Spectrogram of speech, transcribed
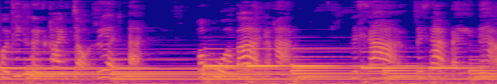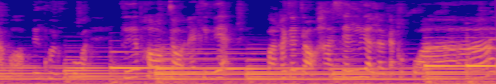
คนที่เคยการเจาะเลือดอะก็กลัวบ้างนะคะ กล้าไม่กล้าไปไปหาหมอเป็นคนกลัวทีนี้พอเจาะแล้วทีเนี้ยมันก็จะเจาะหาเส้นเลือดแล้วก็กวาด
